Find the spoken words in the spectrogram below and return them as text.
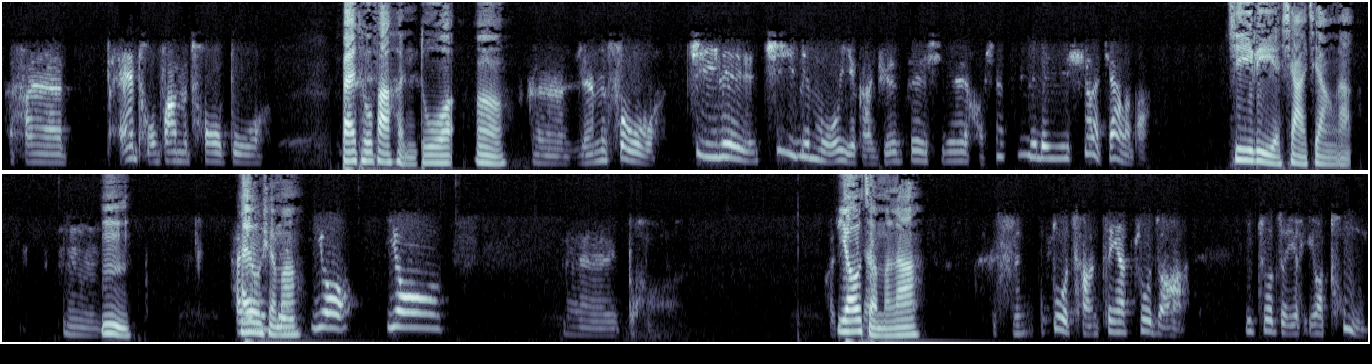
还白头发嘛，超多，白头发很多，嗯嗯，人瘦，记忆力记忆力我也感觉这些好像越来越下降了吧？记忆力也下降了，嗯嗯，还有什么？腰腰，嗯，不好，腰怎么了？是坐长这样坐着啊，一坐着也要痛，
